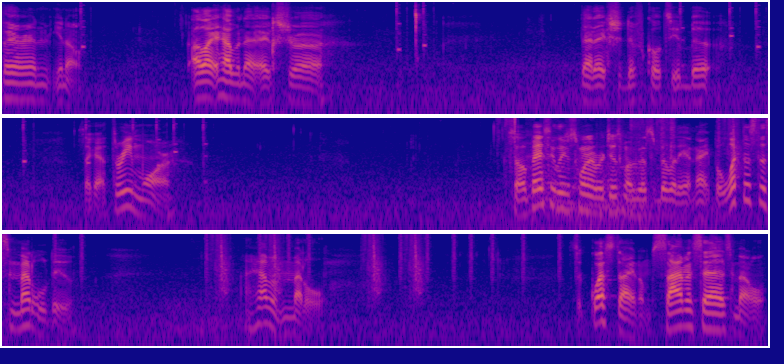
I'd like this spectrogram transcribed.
there and, you know... I like having that extra... That extra difficulty a bit. So I got three more. So basically just want to reduce my visibility at night. But what does this metal do? I have a metal. It's a quest item. Simon Says medal.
